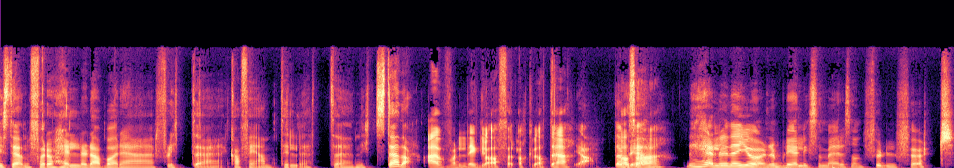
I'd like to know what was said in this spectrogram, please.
Istedenfor å heller da bare flytte kafeen til et eh, nytt sted, da. Jeg er veldig glad for akkurat det. Ja, det ble, Altså, det hele det hjørnet ble liksom mer sånn fullført.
